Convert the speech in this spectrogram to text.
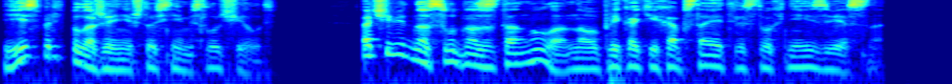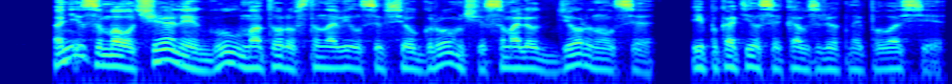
Есть предположение, что с ними случилось? Очевидно, судно затонуло, но при каких обстоятельствах неизвестно. Они замолчали, гул моторов становился все громче, самолет дернулся и покатился ко взлетной полосе.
